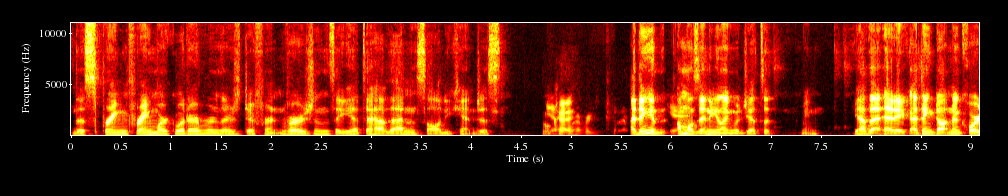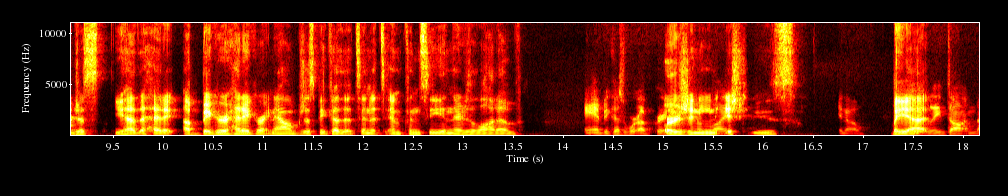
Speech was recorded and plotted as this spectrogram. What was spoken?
the Spring framework, whatever, there's different versions that you have to have that installed. You can't just Yeah, Okay. whatever, I think in Yeah. almost any language you have to. I mean, you have that headache. I think .NET Core just you have the headache, a bigger headache right now, just because it's in its infancy and there's a lot of and because we're upgrading versioning like, issues. you know, But yeah, completely don-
